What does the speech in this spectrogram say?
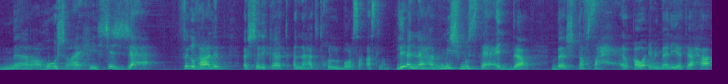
ما راهوش رايح يشجع في الغالب الشركات أنها تدخل البورصة أصلا لأنها مش مستعدة باش تفصح القوائم المالية تاعها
